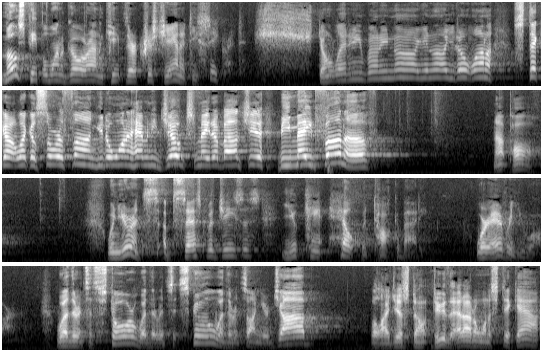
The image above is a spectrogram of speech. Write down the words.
Most people want to go around and keep their Christianity secret. Shh, don't let anybody know. You know, you don't want to stick out like a sore thumb. You don't want to have any jokes made about you, be made fun of. Not Paul. When you're obsessed with Jesus, you can't help but talk about him wherever you are. Whether it's at store, whether it's at school, whether it's on your job. Well, I just don't do that. I don't want to stick out.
